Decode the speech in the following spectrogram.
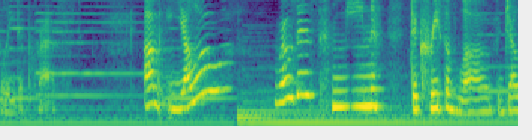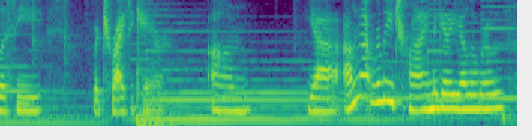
really depressed. Um, yellow Roses mean decrease of love, jealousy, or try to care. Um, yeah, I'm not really trying to get a yellow rose.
